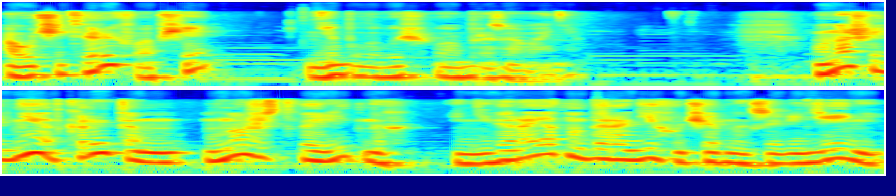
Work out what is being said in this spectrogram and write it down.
А у четверых вообще не было высшего образования. В наши дни открыто множество элитных и невероятно дорогих учебных заведений,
